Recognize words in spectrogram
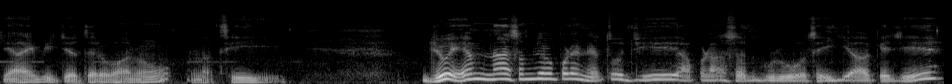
ક્યાંય બીજે ધરવાનું નથી. જો એમ ના સમજણ પડે ને તો જે આપણા સદગુરુઓ થઈ ગયા કે જે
